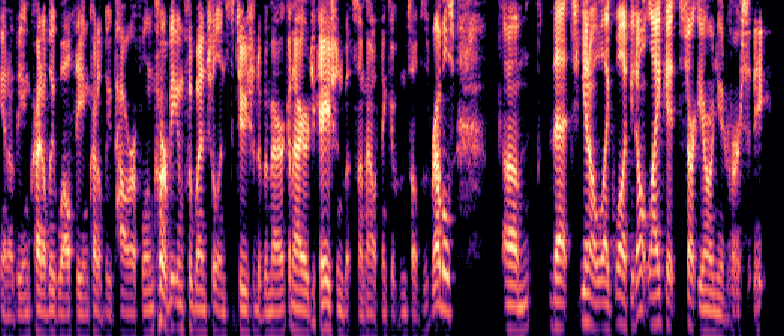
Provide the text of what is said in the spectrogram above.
you know, the incredibly wealthy, incredibly powerful, and incredibly influential institution of American higher education, but somehow think of themselves as rebels. Um, that you know, like, well, if you don't like it, start your own university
